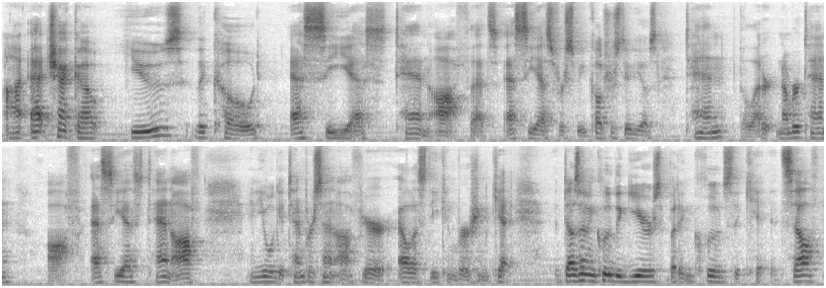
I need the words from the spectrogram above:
uh, at checkout use the code SCS10 off. That's SCS for Speed Culture Studios 10, the letter number 10 off. SCS 10 off, and you will get 10% off your LSD conversion kit. It doesn't include the gears, but includes the kit itself.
